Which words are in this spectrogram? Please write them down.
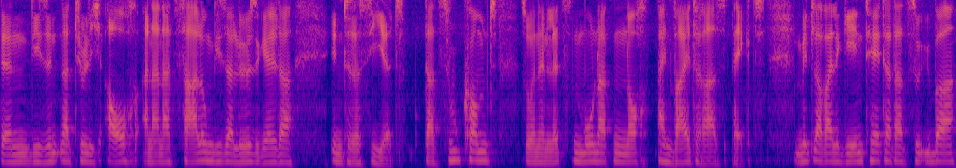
denn die sind natürlich auch an einer Zahlung dieser Lösegelder interessiert. Dazu kommt so in den letzten Monaten noch ein weiterer Aspekt. Mittlerweile gehen Täter dazu über,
